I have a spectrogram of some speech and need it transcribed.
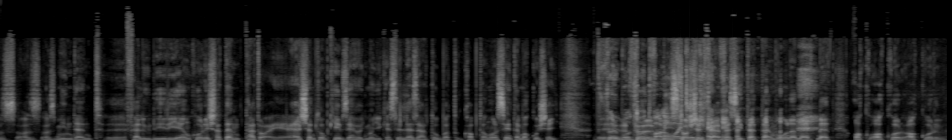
az, az, az mindent felülír ilyenkor, és hát nem, hát el sem tudom képzelni, hogy mondjuk ezt egy lezártokba kaptam volna, szerintem akkor is egy Fölbontod valahogy, biztos, igen. hogy felfeszítettem volna, mert, mert ak- akkor, akkor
